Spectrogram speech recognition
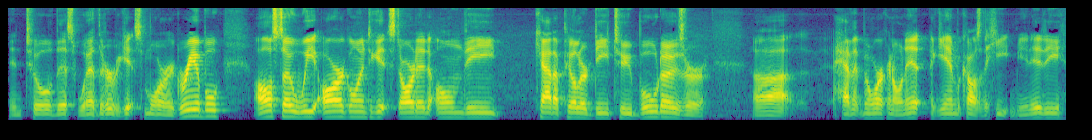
until this weather gets more agreeable. Also, we are going to get started on the Caterpillar D2 bulldozer. Uh, haven't been working on it again because of the heat, humidity,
